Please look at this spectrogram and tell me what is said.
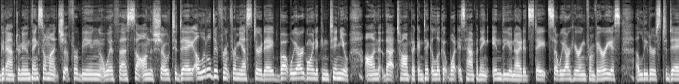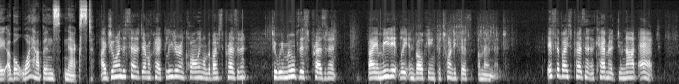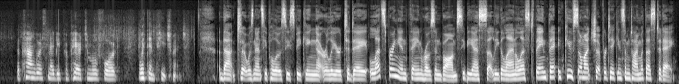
Good afternoon. Thanks so much for being with us on the show today. A little different from yesterday, but we are going to continue on that topic and take a look at what is happening in the United States. So we are hearing from various uh, leaders today about what happens next. I joined the Senate Democratic leader in calling on the vice president to remove this president by immediately invoking the 25th Amendment. If the vice president and the cabinet do not act, the Congress may be prepared to move forward with impeachment. That uh, was Nancy Pelosi speaking earlier today. Let's bring in Thane Rosenbaum, CBS legal analyst. Thane, thank you so much for taking some time with us today.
